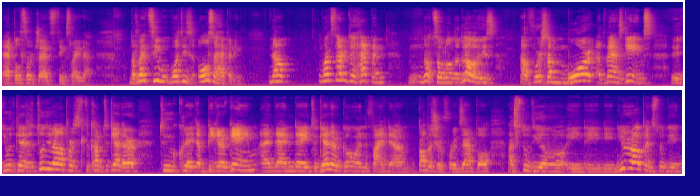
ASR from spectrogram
Apple search ads, things like that. But let's see what is also happening. Now, what started to happen not so long ago is for some more advanced games, you would get two developers to come together to create a bigger game and then they together go and find a publisher. For example a studio in, in, in Europe and studio in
